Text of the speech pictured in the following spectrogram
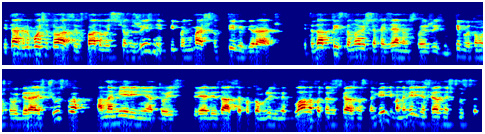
И так в любой ситуации, складываясь сейчас в жизни, ты понимаешь, что ты выбираешь. И тогда ты становишься хозяином своей жизни. Ты потому что выбираешь чувства, а намерение, то есть реализация потом жизненных планов, это же связано с намерением, а намерение связано с чувствами.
